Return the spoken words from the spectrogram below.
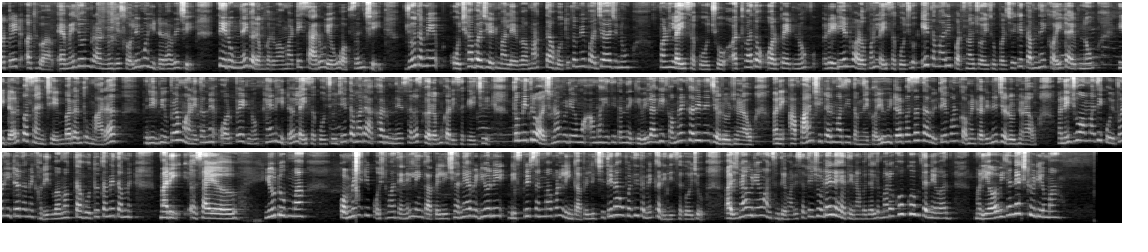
ઓરપેટ અથવા એમેઝોન બ્રાન્ડનું જે સોલિમો હીટર આવે છે, તે રૂમને ગરમ કરવા માટે સારું એવું ઓપ્શન છે. જો તમે ઓછા બજેટમાં લેવા માગતા હો, તો તમે બજાજનું પણ લઈ શકો છો અથવા તો ઓર્પેટનો રેડિયન્ટવાળો પણ લઈ શકો છો. એ તમારી પર્સનલ ચોઈસ ઉપર છે કે તમને કઈ ટાઈપનું હીટર પસંદ છે. પરંતુ મારા રિવ્યૂ પ્રમાણે તમે ઓર્પેટનો ફેન હીટર લઈ શકો છો, જે તમારા આખા રૂમને સરસ ગરમ કરી શકે છે. તો મિત્રો, આજના વિડીયોમાં આ માહિતી તમને કેવી લાગી કમેન્ટ કરીને જરૂર જણાવો. અને આ પાંચ હીટરમાંથી તમને કયું હીટર પસંદ આવ્યું તે પણ કમેન્ટ કરીને જરૂર જણાવો. અને જો આમાંથી કોઈ પણ હીટર તમે ખરીદવા માગતા હો તો તમે તમે મારી યુટ્યુબમાં કોમ્યુનિટી પોસ્ટમાં તેની લિંક આપેલી છે અને આ વિડીયોની ડિસ્ક્રિપ્શનમાં પણ લિંક આપેલી છે. તેના ઉપરથી તમે ખરીદી શકો છો. આજના વિડીયોમાં સુધી મારી સાથે જોડાઈ રહ્યા. તેના બદલ તમારો ખૂબ ખૂબ ધન્યવાદ. મળીએ આવા બીજા નેક્સ્ટ વિડીયોમાં.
